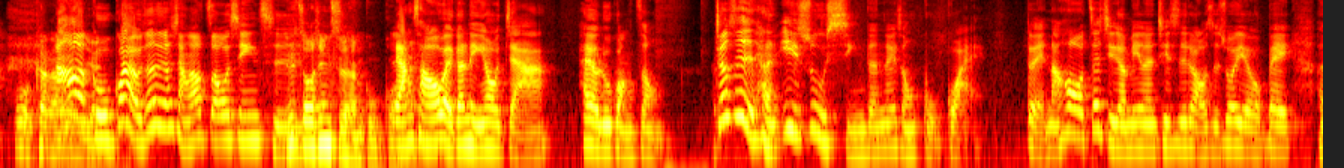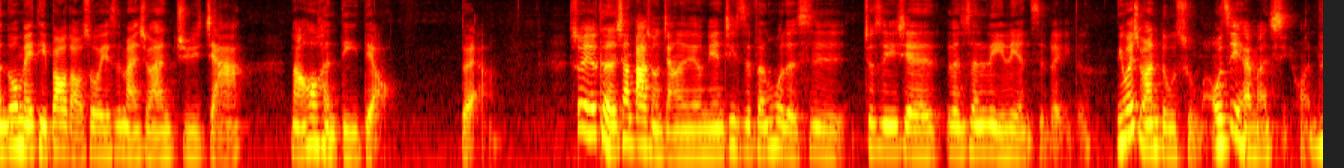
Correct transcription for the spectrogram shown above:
我看到。然后古怪，我真的就想到周星驰，因为周星驰很古怪。梁朝伟跟林宥嘉，还有卢广仲，就是很艺术型的那种古怪。对，然后这几个名人，其实老实说，也有被很多媒体报道说，也是蛮喜欢居家，然后很低调。对啊，所以就可能像大雄讲的，有年纪之分，或者是就是一些人生历练之类的。你会喜欢独处吗？我自己还蛮喜欢的。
